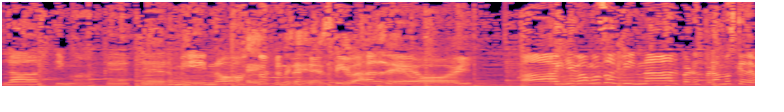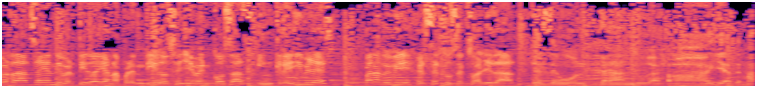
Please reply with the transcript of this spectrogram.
Lástima que terminó El el festival de hoy. Ay, llegamos al final, pero esperamos que de verdad se hayan divertido, hayan aprendido, se lleven cosas increíbles para vivir y ejercer su sexualidad desde un gran lugar. Ay, además.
